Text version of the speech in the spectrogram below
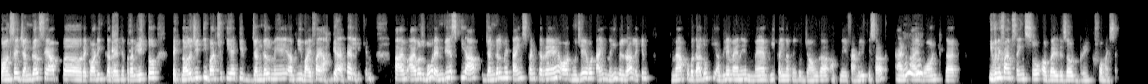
कौन से जंगल से आप रिकॉर्डिंग कर रहे थे पता नहीं। एक तो टेक्नोलॉजी इतनी बढ़ चुकी है कि जंगल में अभी वाईफाई आ गया है लेकिन आई आई वाज मोर एनवियस कि आप जंगल में टाइम स्पेंड कर रहे हैं और मुझे वो टाइम नहीं मिल रहा। लेकिन मैं आपको बता दूँ कि अगले महीने मैं भी कहीं ना कहीं तो जाऊँगा अपने फैमिली के साथ। And I want that even if I am saying so a well deserved break for myself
